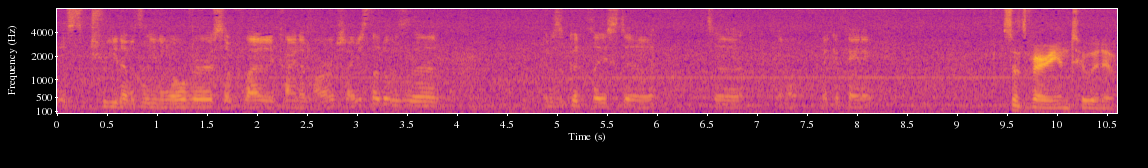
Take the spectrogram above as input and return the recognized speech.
this tree that was leaning over, so provided a kind of arch. I just thought it was a it was a good place to to you know make a painting. So it's very intuitive.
